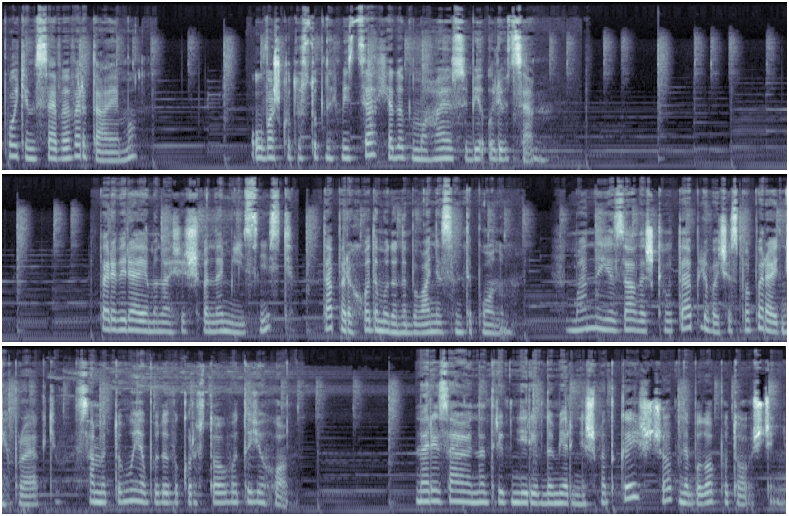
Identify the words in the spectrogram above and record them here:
Потім все вивертаємо. У важкодоступних місцях я допомагаю собі олівцем. Перевіряємо наші шви на міцність та переходимо до набивання синтепоном. У мене є залишки утеплювача з попередніх проєктів, саме тому я буду використовувати його. Нарізаю на дрібні рівномірні шматки, щоб не було потовщень.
